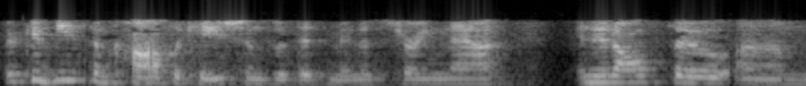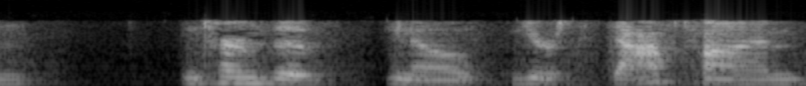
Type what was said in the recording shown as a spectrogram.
there can be some complications with administering that. And it also, um, in terms of, you know, your staff time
